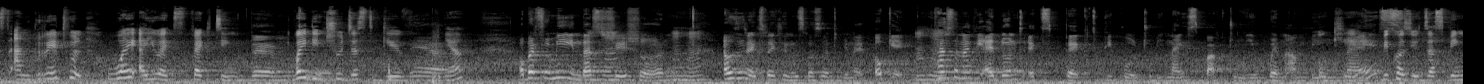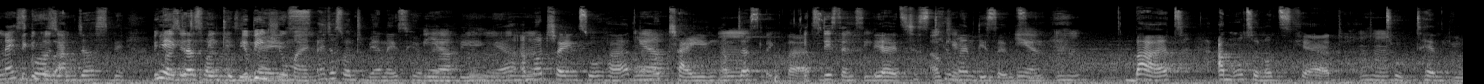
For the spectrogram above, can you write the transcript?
just ungrateful. Why are you expecting? Them. Why didn't you just give? Yeah. yeah Oh, but for me in Mm-hmm. that situation, I wasn't expecting this person to be nice. Okay, Mm-hmm. personally, I don't expect people to be nice back to me when I'm being okay nice. because you're just being nice because, you're I'm just being, because I you're just being to be You're being nice. human. I just want to be a nice human Yeah, being. mhm, yeah, I'm not trying so hard. Yeah. I'm not trying. I'm just like that. it's decency yeah, it's just Okay. human decency. yeah. But I'm also not scared mm-hmm. to tell you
